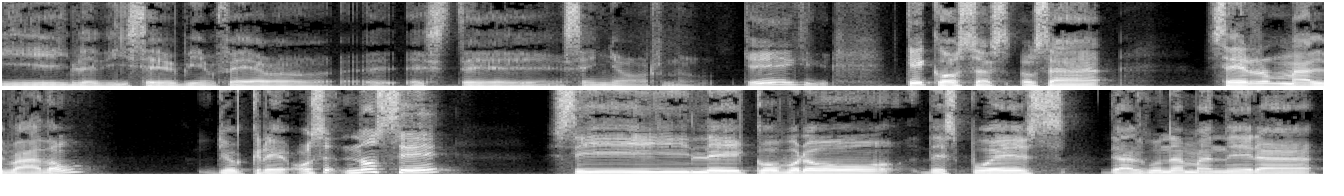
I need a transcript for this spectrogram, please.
y le dice bien feo eh, este señor, ¿no? ¿Qué, qué cosas? O sea, ser malvado, yo creo, o sea, no sé si le cobró después de alguna manera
